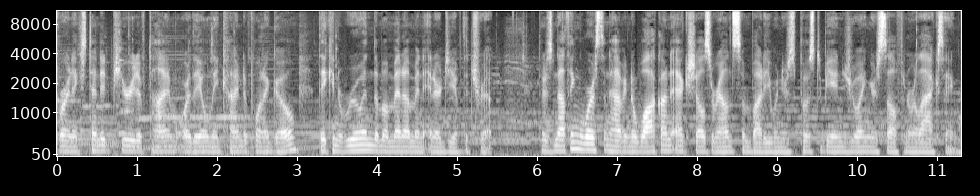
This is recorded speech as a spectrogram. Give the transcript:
for an extended period of time or they only kind of want to go, they can ruin the momentum and energy of the trip. There's nothing worse than having to walk on eggshells around somebody when you're supposed to be enjoying yourself and relaxing.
